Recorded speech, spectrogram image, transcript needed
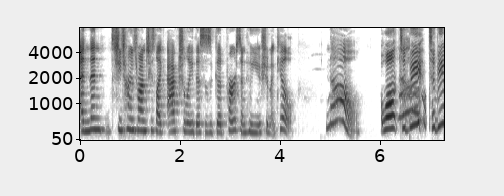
And then she turns around and she's like, actually, this is a good person who you shouldn't kill. No. Well, to be to be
